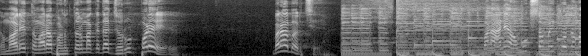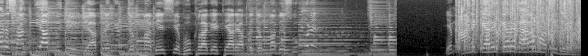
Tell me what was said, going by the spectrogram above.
તમારે તમારા ભણતરમાં કદાચ જરૂર પડે? બરાબર છે. પણ આને અમુક સમય તો તમારે શાંતિ આપી દેવી જોઈએ. આપણે કેમ જમવા બેસીએ? ભૂખ લાગે ત્યારે આપણે જમવા બેસવું પડે એમ આને ક્યારેક ક્યારેક આરામ આપી દેવાનો.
